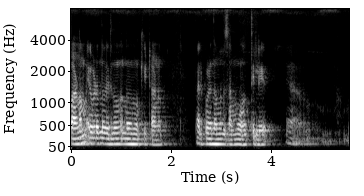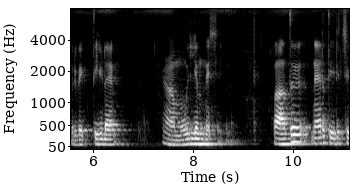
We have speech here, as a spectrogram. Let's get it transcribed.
പണം എവിടെ നിന്ന് വരുന്നു എന്ന് നോക്കിയിട്ടാണ് പലപ്പോഴും നമ്മൾ സമൂഹത്തിൽ ഒരു വ്യക്തിയുടെ മൂല്യം നിശ്ചയിക്കുന്നത്. അപ്പോൾ അത് നേരെ തിരിച്ച്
